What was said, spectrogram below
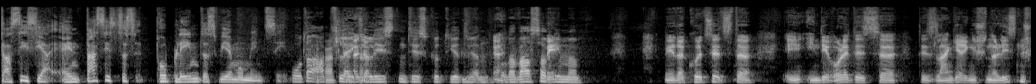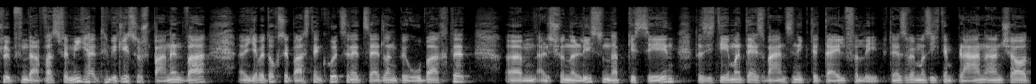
das ist ja ein, das ist das Problem, das wir im Moment sehen. Oder Abschleicherlisten diskutiert werden oder was auch Wenn- immer. Wenn ich da kurz jetzt äh, in die Rolle des, äh, des langjährigen Journalisten schlüpfen darf, was für mich heute wirklich so spannend war, äh, ich habe doch Sebastian Kurz eine Zeit lang beobachtet ähm, als Journalist und habe gesehen, das ist jemand, der ist wahnsinnig detailverliebt. Also wenn man sich den Plan anschaut,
